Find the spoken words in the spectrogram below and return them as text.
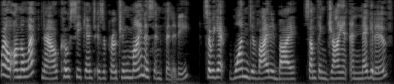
Well, on the left now, cosecant is approaching minus infinity, so we get 1 divided by something giant and negative,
